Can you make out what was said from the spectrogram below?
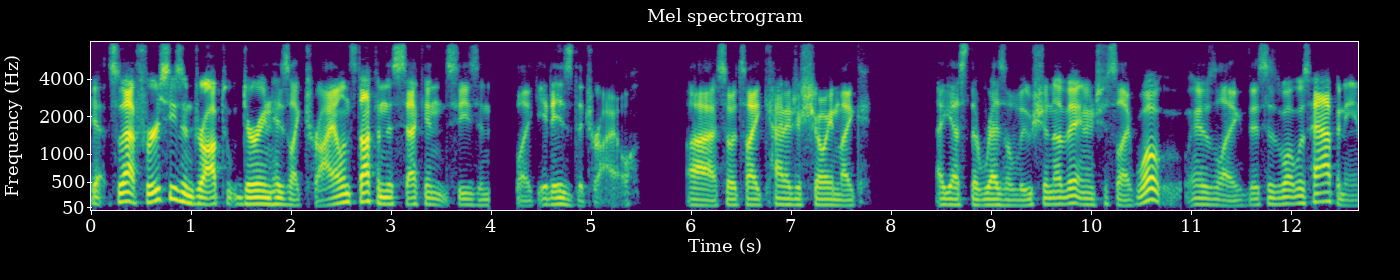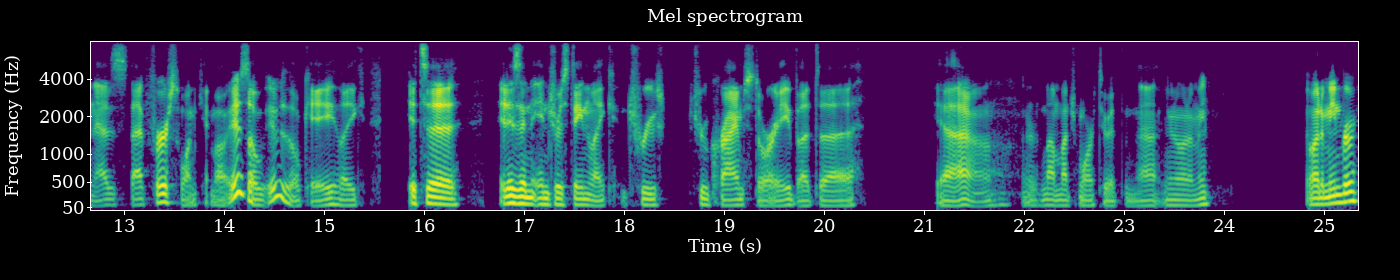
yeah, so that first season dropped during his like trial and stuff, and the second season, like it is the trial. Uh, so it's like kind of just showing like, I guess the resolution of it, and it's just like, whoa, it was like this is what was happening as that first one came out. It was it was okay. Like it's a it is an interesting like true true crime story, but uh, yeah, I don't know. There's not much more to it than that. You know what I mean? Know what I mean, Berg?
